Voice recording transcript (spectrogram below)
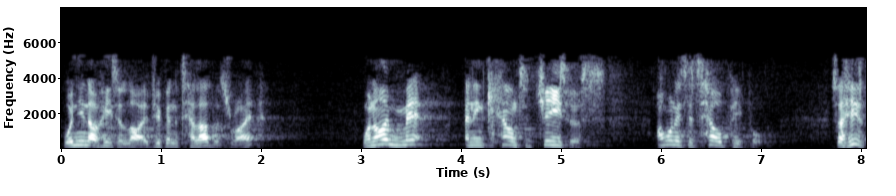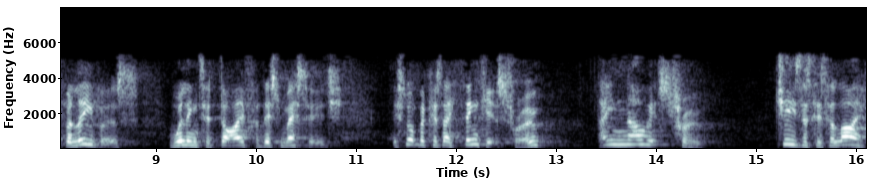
when you know he's alive, you're going to tell others, right? When I met and encountered Jesus, I wanted to tell people. So his believers willing to die for this message, it's not because they think it's true, they know it's true. Jesus is alive.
